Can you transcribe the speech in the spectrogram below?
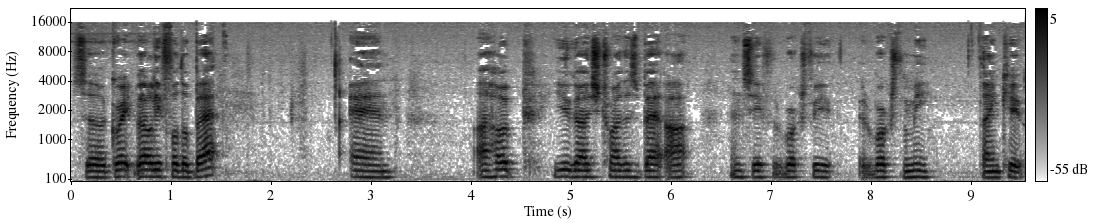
So great value for the bat and I hope you guys try this bat out and see if it works for you. It works for me. Thank you.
